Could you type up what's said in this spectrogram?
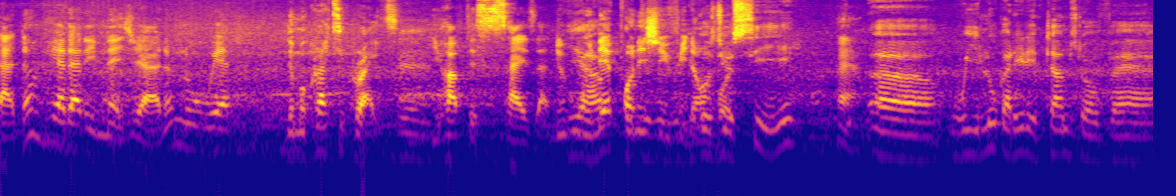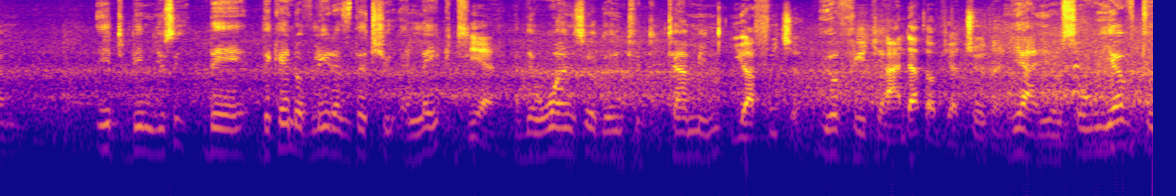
I don't hear that in Nigeria. I don't know where democratic rights. Yeah. You have to exercise that. Do, Yeah, will they punish you if you don't because vote? you see, uh, we look at it in terms of um, it being you see the the kind of leaders that you elect Yeah. are the ones who are going to determine Your future your future. and that of your children. yeah, yeah, so we have to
